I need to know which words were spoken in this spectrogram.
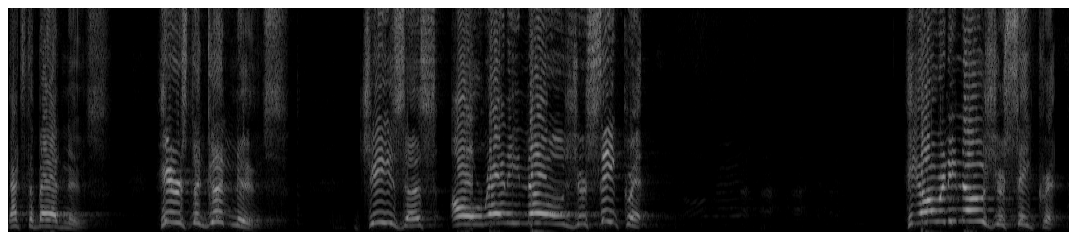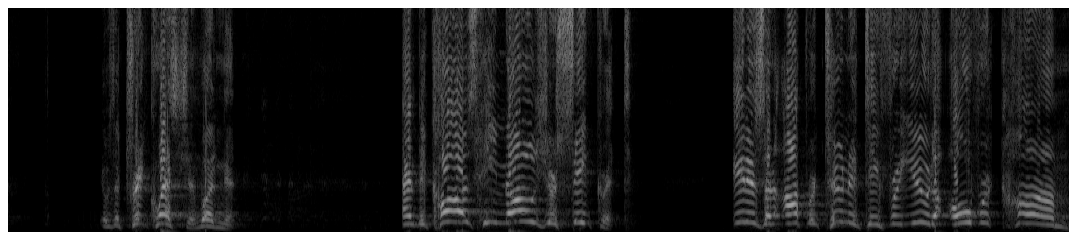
That's the bad news. Here's the good news Jesus already knows your secret. He already knows your secret. It was a trick question, wasn't it? And because He knows your secret, it is an opportunity for you to overcome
